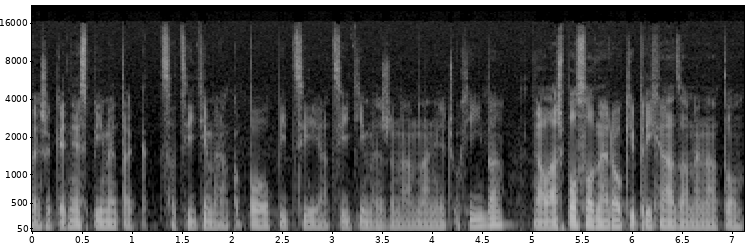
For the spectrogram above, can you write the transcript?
takže keď nespíme, tak sa cítime ako po opici a cítime, že nám na niečo chýba. Ale až posledné roky prichádzame na to,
